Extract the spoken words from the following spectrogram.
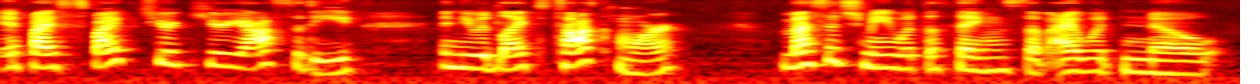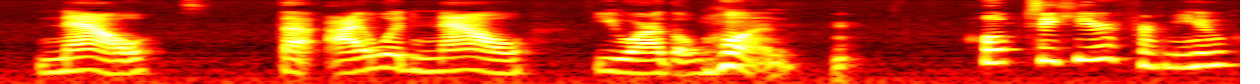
If I spiked your curiosity and you would like to talk more, message me with the things that I would know now, that I would now you are the one. Hope to hear from you.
